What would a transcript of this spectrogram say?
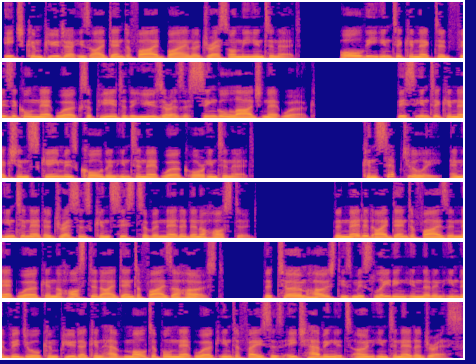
Each computer is identified by an address on the Internet. All the interconnected physical networks appear to the user as a single large network. This interconnection scheme is called an internetwork or Internet. Conceptually, an Internet addresses consists of a netID and a hostID. The netID identifies a network and the hostID identifies a host. The term host is misleading in that an individual computer can have multiple network interfaces each having its own Internet address.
